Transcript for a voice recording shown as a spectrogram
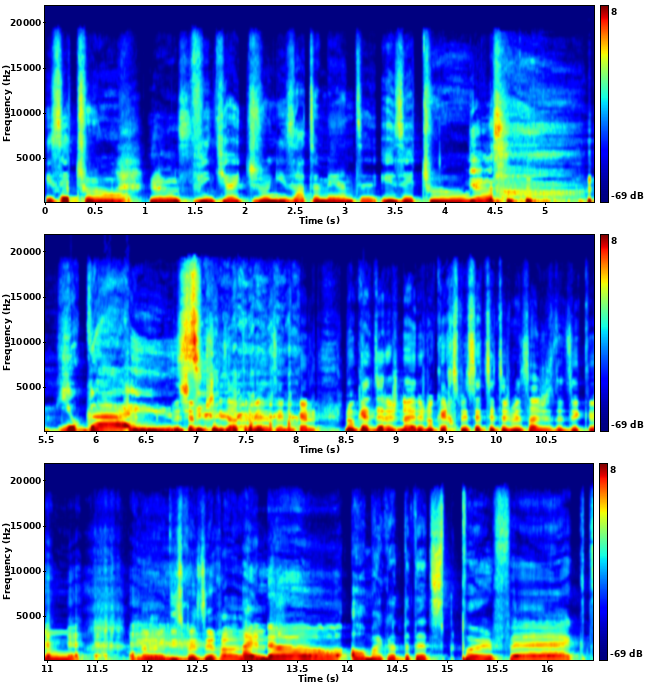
Is it true? yes, 28 de junho, exatamente. Is it true? yes. You guys! Deixa-me pesquisar outra vez assim. Não quero, não quero dizer as neiras, não quero receber 700 mensagens a dizer que eu ah, disse coisas erradas. I know. Oh my god, but that's perfect.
